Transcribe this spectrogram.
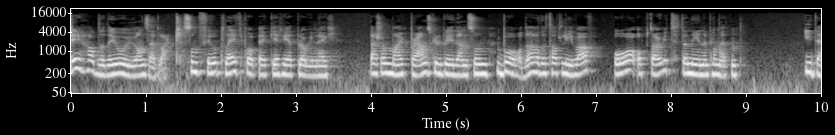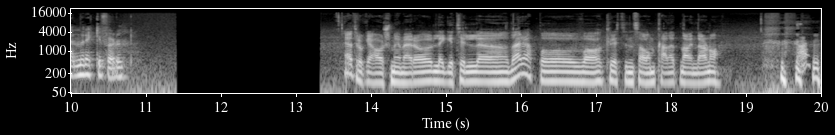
Artig hadde det jo uansett vært, som Phil Plate påpeker i et blogginnlegg, dersom Mike Brown skulle bli den som både hadde tatt livet av og oppdaget den niende planeten. I den rekkefølgen. Jeg tror ikke jeg har så mye mer å legge til uh, der, jeg, på hva Kristin sa om Planet Nine der nå. Nei.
